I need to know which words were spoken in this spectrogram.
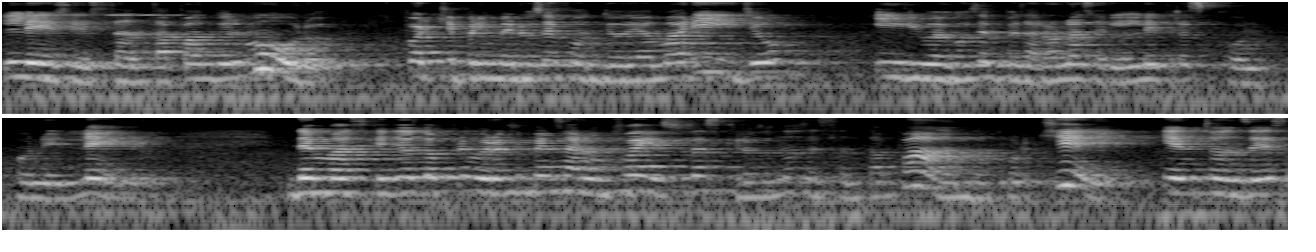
les están tapando el muro, porque primero se fondió de amarillo y luego se empezaron a hacer las letras con, con el negro. De más que ellos lo primero que pensaron fue, estos asquerosos nos están tapando, ¿por qué? Y entonces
